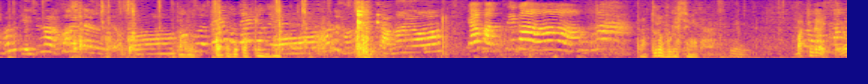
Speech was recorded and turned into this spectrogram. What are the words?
한 예진아, 어, 아, 여기, 여기 꺾이는데. 어, 하늘 장난치지 않아요. 일단 뚫어보겠습니다. 막힌 데가 있어요?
